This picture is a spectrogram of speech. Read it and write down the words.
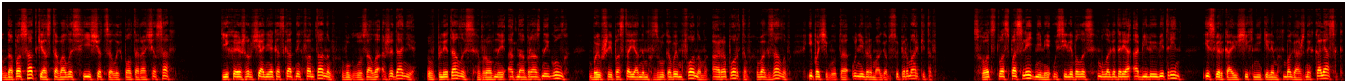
До посадки оставалось еще целых полтора часа. Тихое журчание каскадных фонтанов в углу зала ожидания вплеталось в ровный однообразный гул, бывший постоянным звуковым фоном аэропортов, вокзалов и почему-то универмагов-супермаркетов. Сходство с последними усиливалось благодаря обилию витрин и сверкающих никелем багажных колясок.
